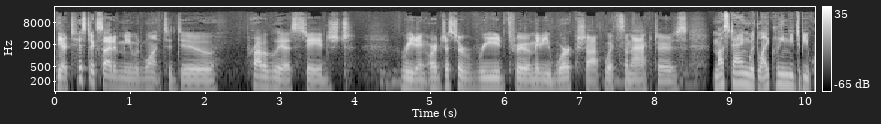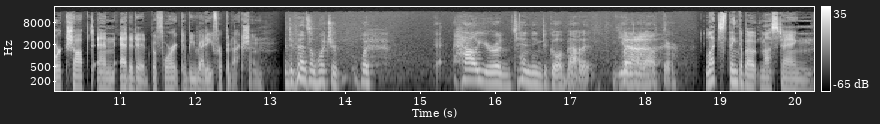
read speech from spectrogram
the artistic side of me would want to do probably a staged reading or just a read through, maybe workshop with some actors. Mustang would likely need to be workshopped and edited before it could be ready for production. It depends on what you're, what, how you're intending to go about it, putting it Yeah. out there. Let's think about Mustang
